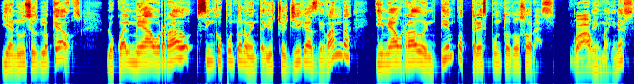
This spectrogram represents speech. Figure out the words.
y anuncios bloqueados, lo cual me ha ahorrado 5.98 gigas de banda y me ha ahorrado en tiempo 3.2 horas. Wow. ¿Te imaginas?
